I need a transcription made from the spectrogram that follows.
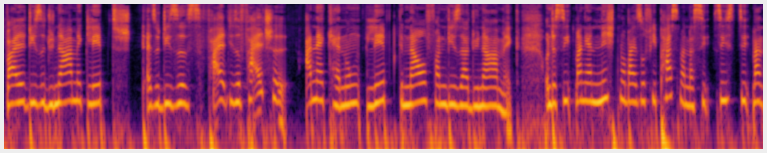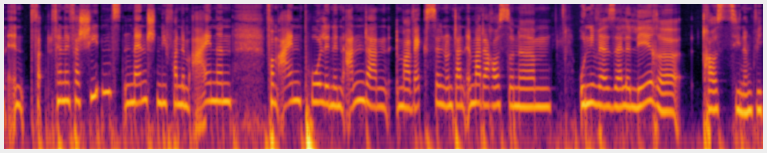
Weil diese Dynamik lebt, also dieses, diese falsche Anerkennung lebt genau von dieser Dynamik. Und das sieht man ja nicht nur bei Sophie Passmann, das sieht, sieht man in, von den verschiedensten Menschen, die von dem einen, vom einen Pol in den anderen immer wechseln und dann immer daraus so eine ähm, universelle Lehre draus ziehen. Irgendwie.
